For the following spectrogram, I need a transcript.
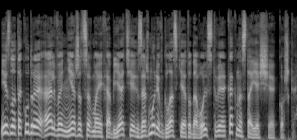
и златокудрая Альва нежится в моих объятиях, зажмурив глазки от удовольствия, как настоящая кошка.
